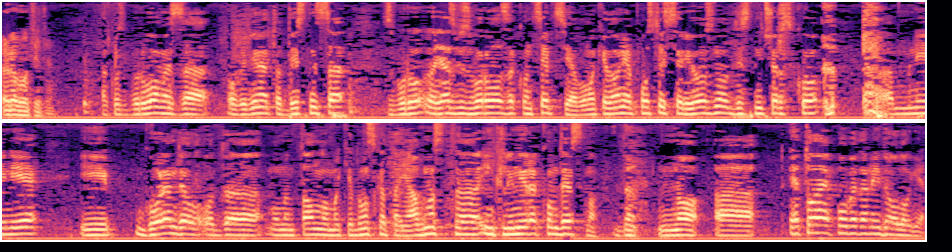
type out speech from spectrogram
работите. Ако зборуваме за обединета десница, збору... јас би зборувал за концепција. Во Македонија постои сериозно десничарско а, мнение и голем дел од а, моментално македонската јавност а, инклинира кон десно. Да. Но а, е тоа е победа на идеологија.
